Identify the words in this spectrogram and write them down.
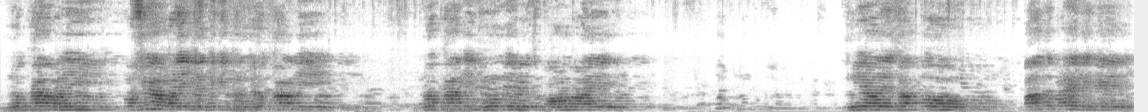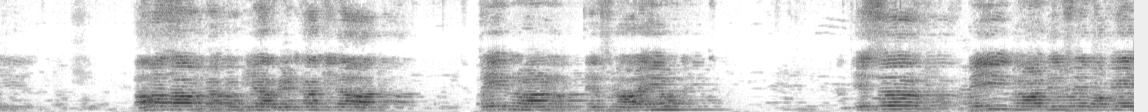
ਮਨੁੱਖਾਂ ਵਾਲੀ ਖੁਸ਼ੀਆਂ ਵਾਲੀ ਜ਼ਿੰਦਗੀ ਨੂੰ ਮਨੁੱਖਾਂ ਦੀ ਮਨੁੱਖਾਂ ਦੀ ਜੂਨ ਦੇ ਵਿੱਚ ਪਾਉਣ ਵਾਲੇ ਦੁਨੀਆ ਦੇ ਸਭ ਤੋਂ ਵੱਧ ਪੜ੍ਹੇ ਲਿਖੇ Baba Saheb doctor B R Ambedkar ji ਦਾ ਪ੍ਰੀਨਿਰਵਾਣ ਦਿਵਸ ਮਨਾ ਰਹੇ ਹਾਂ ਇਸ ਪ੍ਰੀਨਿਰਵਾਣ ਦਿਵਸ ਦੇ ਮੌਕੇ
